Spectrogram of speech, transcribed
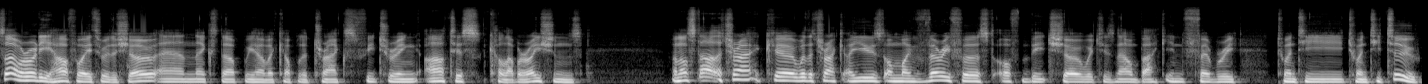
So, we're already halfway through the show, and next up we have a couple of tracks featuring artist collaborations. And I'll start the track uh, with a track I used on my very first Offbeat show, which is now back in February 2022.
